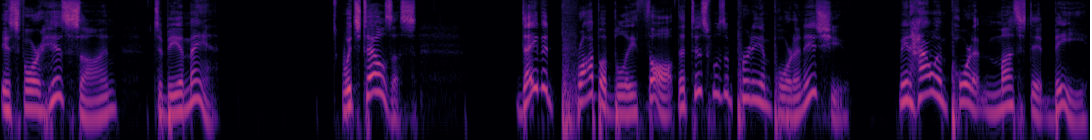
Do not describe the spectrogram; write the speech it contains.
is for his son to be a man which tells us David probably thought that this was a pretty important issue. I mean, how important must it be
